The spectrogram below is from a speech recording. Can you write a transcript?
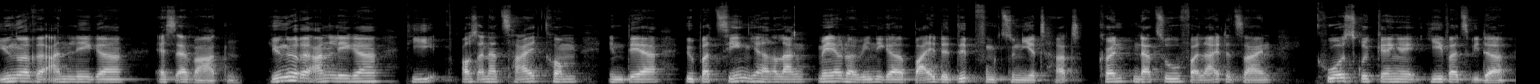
jüngere Anleger es erwarten. Jüngere Anleger, die aus einer Zeit kommen, in der über zehn Jahre lang mehr oder weniger beide DIP funktioniert hat, könnten dazu verleitet sein, Kursrückgänge jeweils wieder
